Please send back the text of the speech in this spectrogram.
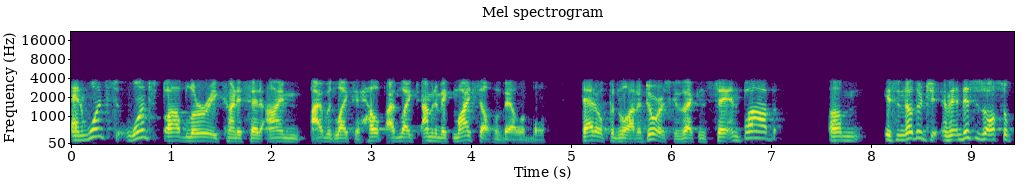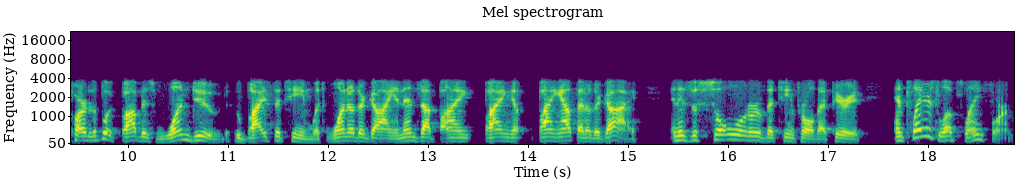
and once once Bob Lurie kind of said, I'm I would like to help. I'd like I'm going to make myself available. That opened a lot of doors because I can say. And Bob um, is another. I mean, this is also part of the book. Bob is one dude who buys the team with one other guy and ends up buying buying buying out that other guy and is the sole owner of the team for all that period. And players love playing for him.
